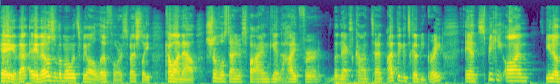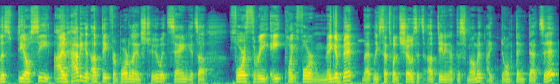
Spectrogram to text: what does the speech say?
Hey, that hey, those are the moments we all live for. Especially, come on now, shovels down your spine, getting hyped for the next content. I think it's gonna be great. And speaking on, you know, this DLC, I'm having an update for Borderlands 2. It's saying it's a 438.4 megabit. At least that's what it shows. It's updating at this moment. I don't think that's it.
